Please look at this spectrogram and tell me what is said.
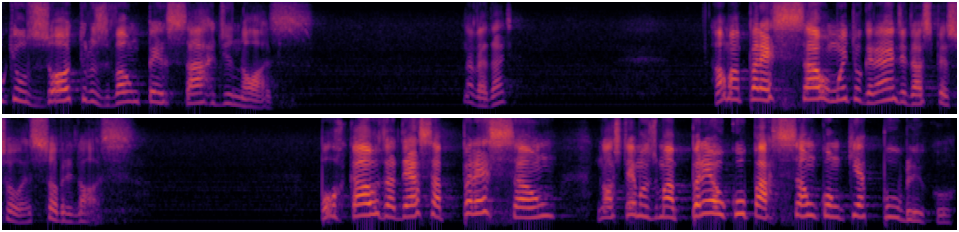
o que os outros vão pensar de nós. Não é verdade? Há uma pressão muito grande das pessoas sobre nós. Por causa dessa pressão, nós temos uma preocupação com o que é público.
